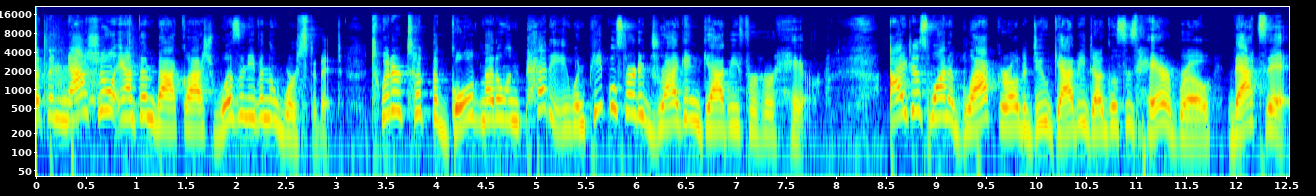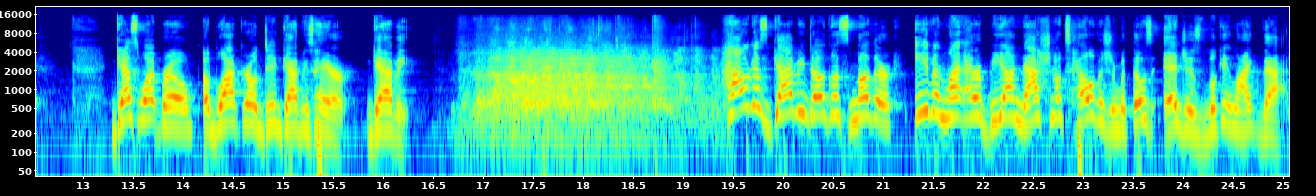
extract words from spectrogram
But the national anthem backlash wasn't even the worst of it. Twitter took the gold medal in petty when people started dragging Gabby for her hair. I just want a black girl to do Gabby Douglas's hair, bro. That's it. Guess what, bro? A black girl did Gabby's hair. Gabby. How does Gabby Douglas' mother even let her be on national television with those edges looking like that?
